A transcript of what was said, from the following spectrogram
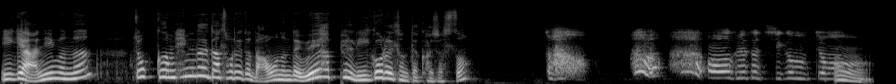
이게 아니면은 조금 힘들다 소리도 나오는데 왜 하필 이거를 선택하셨어? 어, 그래서 지금 좀 어.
